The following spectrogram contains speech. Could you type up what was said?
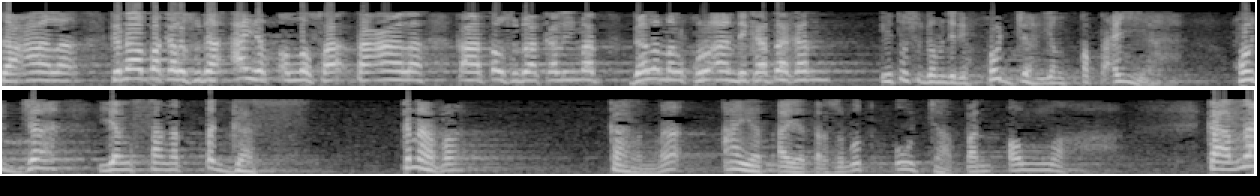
taala? Kenapa kalau sudah ayat Allah taala atau sudah kalimat dalam Al-Qur'an dikatakan itu sudah menjadi hujjah yang qat'iyah, hujjah yang sangat tegas. Kenapa? Karena ayat-ayat tersebut ucapan Allah. Karena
